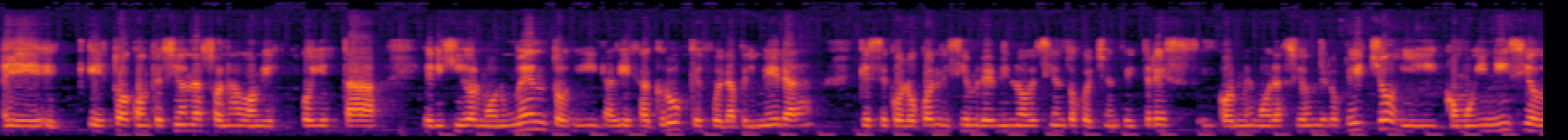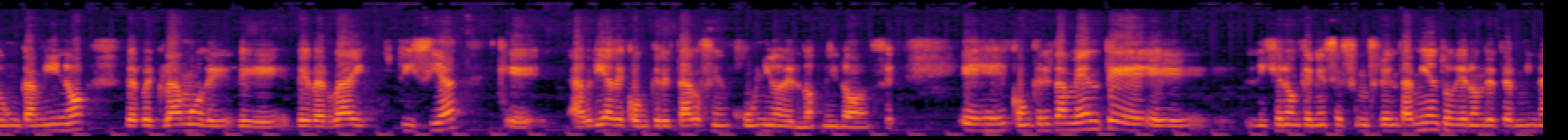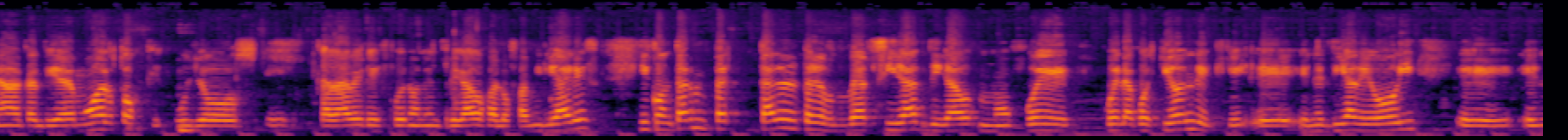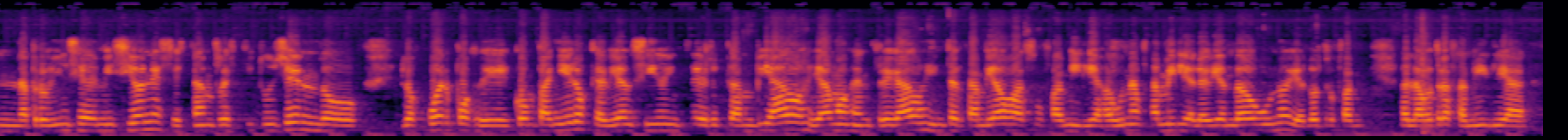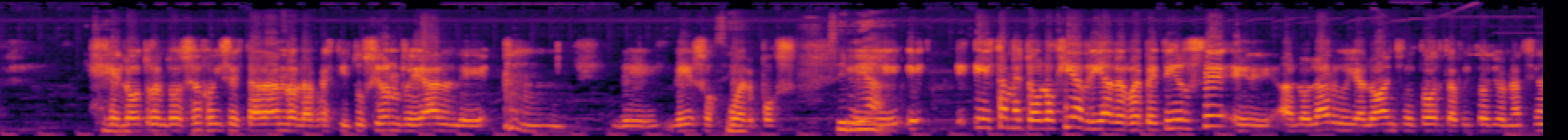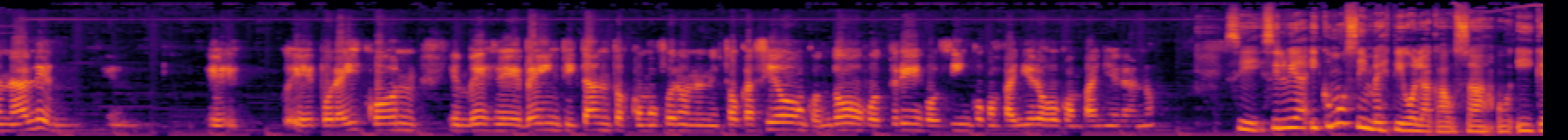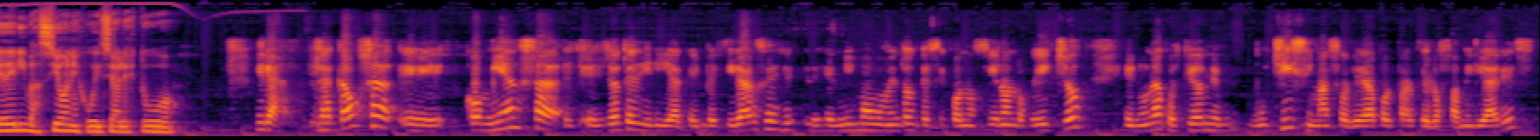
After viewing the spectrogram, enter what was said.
esto aconteció en la zona donde hoy está erigido el monumento y la vieja cruz, que fue la primera que se colocó en diciembre de 1983 en conmemoración de los hechos y como inicio de un camino de reclamo de, verdad y justicia que habría de concretarse en junio del 2011. Eh, concretamente, eh, dijeron que en ese enfrentamiento hubieron determinada cantidad de muertos, que, cuyos eh, cadáveres fueron entregados a los familiares y con tal, perversidad, digamos, fue, fue la cuestión de que eh, en el día de hoy eh, en la provincia de Misiones se están restituyendo los cuerpos de compañeros que habían sido intercambiados, digamos, entregados, intercambiados a sus familias. A una familia le habían dado uno y al otro a la otra familia el otro. Entonces hoy se está dando la restitución real de, de, esos cuerpos. Silvia. Eh, eh, esta metodología habría de repetirse eh, a lo largo y a lo ancho de todo el territorio nacional, en, eh, eh, por ahí con, en vez de veinte y tantos como fueron en esta ocasión, con dos o tres o cinco compañeros o compañeras, ¿no? Sí, Silvia, ¿y cómo se investigó la causa y qué derivaciones judiciales tuvo? Mira, la causa comienza, eh, yo te diría que investigarse desde el mismo momento en que se conocieron los hechos, en una cuestión de muchísima soledad por parte de los familiares,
